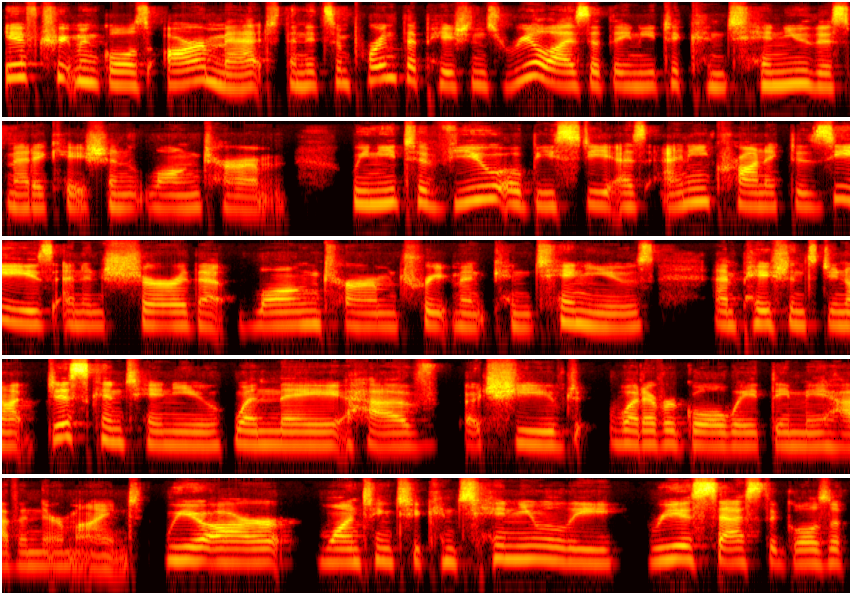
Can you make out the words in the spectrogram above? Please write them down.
If treatment goals are met, then it's important that patients realize that they need to continue this medication long term. We need to view obesity as any chronic disease and ensure that long term treatment continues and patients do not discontinue when they have achieved whatever goal weight they may have in their mind. We are wanting to continually reassess the goals of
